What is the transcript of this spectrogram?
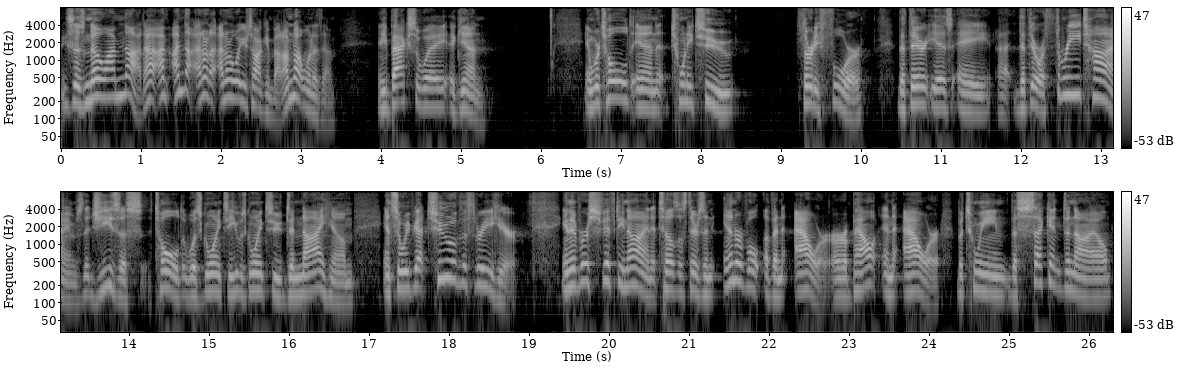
And he says, No, I'm not. I, am not. I don't, I don't know what you're talking about. I'm not one of them. And he backs away again. And we're told in 22 34 that there is a uh, that there are three times that Jesus told was going to he was going to deny him and so we've got two of the three here. And in verse 59, it tells us there's an interval of an hour, or about an hour, between the second denial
